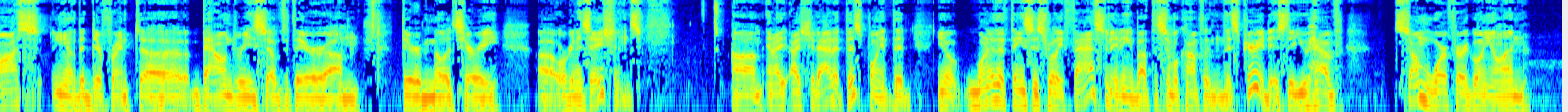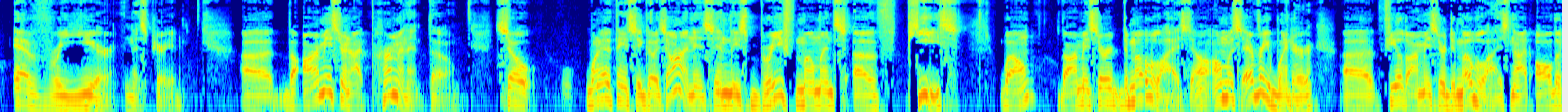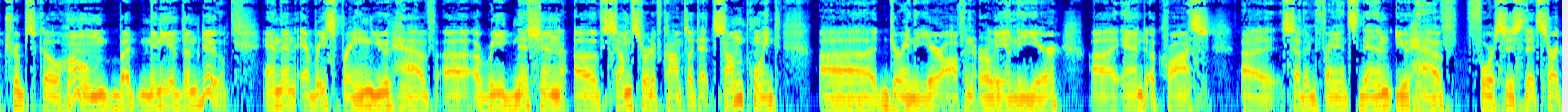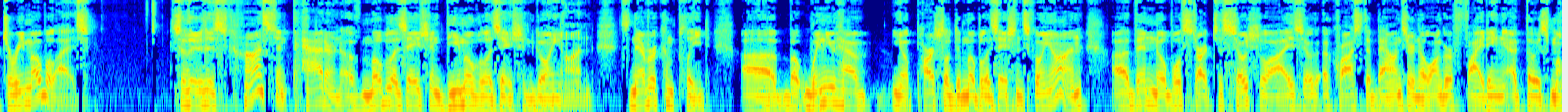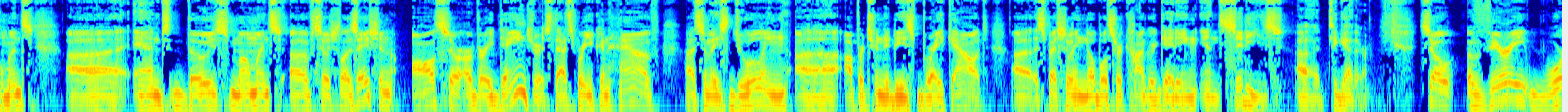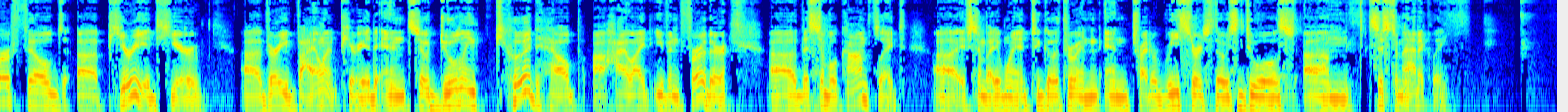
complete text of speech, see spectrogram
you know the different uh, boundaries of their um, their military uh, organizations. Um, and I, I, should add at this point that you know one of the things that's really fascinating about the civil conflict in this period is that you have some warfare going on every year in this period. Uh, the armies are not permanent, though. So one of the things that goes on is in these brief moments of peace, well, the armies are demobilized. Almost every winter, uh, field armies are demobilized. Not all the troops go home, but many of them do. And then every spring, you have uh, a reignition of some sort of conflict at some point uh, during the year, often early in the year. Uh, and across uh, southern France, then you have forces that start to remobilize. So there's this constant pattern of mobilization, demobilization going on. It's never complete. Uh, but when you have you know partial demobilizations going on, uh, then nobles start to socialize across the bounds. They're no longer fighting at those moments, uh, and those moments of socialization also are very dangerous. That's where you can have uh, some of these dueling uh, opportunities break out, uh, especially when nobles are congregating in cities uh, together. So a very war-filled period here very violent period, and so dueling could help uh, highlight even further uh, the civil conflict uh, if somebody wanted to go through and, and try to research those duels um, systematically.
